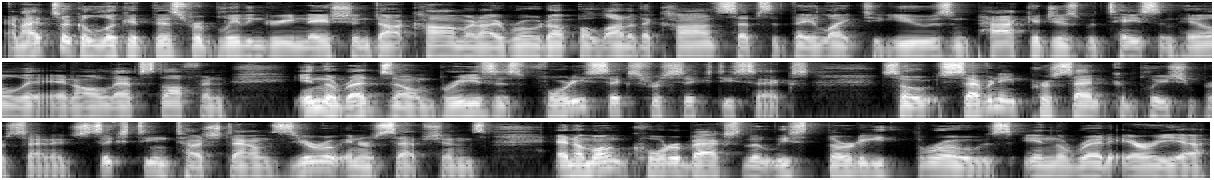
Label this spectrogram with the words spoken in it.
And I took a look at this for bleedinggreennation.com and I wrote up a lot of the concepts that they like to use and packages with Taysom Hill and all that stuff. And in the red zone, Brees is 46 for 66. So 70% completion percentage, 16 touchdowns, zero interceptions. And among quarterbacks with at least 30 throws in the red area,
